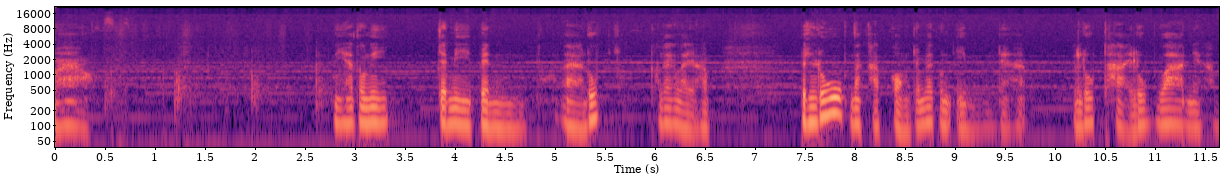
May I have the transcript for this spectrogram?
ว้าว นี่ฮะ ตรงนี้จะมีเป็นรูปเขาเรียกอะไรครับ เป็นรูปนะครับของเจ้าแม่กุนอิมนะครับ เป็นรูปถ่ายรูปวาดเนี่ยครับ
